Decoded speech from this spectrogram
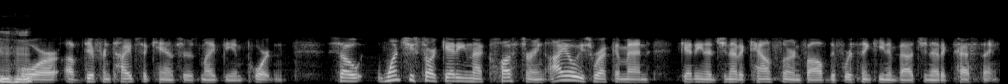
mm-hmm. or of different types of cancers might be important. So once you start getting that clustering, I always recommend getting a genetic counselor involved if we're thinking about genetic testing.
